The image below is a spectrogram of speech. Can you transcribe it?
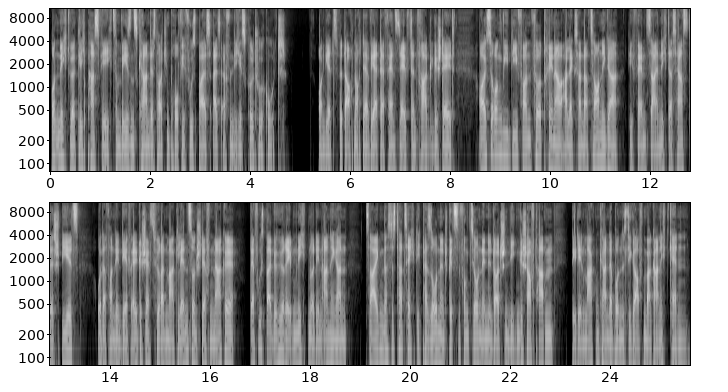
und nicht wirklich passfähig zum Wesenskern des deutschen Profifußballs als öffentliches Kulturgut. Und jetzt wird auch noch der Wert der Fans selbst in Frage gestellt. Äußerungen wie die von Fürth-Trainer Alexander Zorniger, die Fans seien nicht das Herz des Spiels, oder von den DFL-Geschäftsführern Marc Lenz und Steffen Merkel, der Fußball gehöre eben nicht nur den Anhängern, zeigen, dass es tatsächlich Personen in Spitzenfunktionen in den deutschen Ligen geschafft haben, die den Markenkern der Bundesliga offenbar gar nicht kennen.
